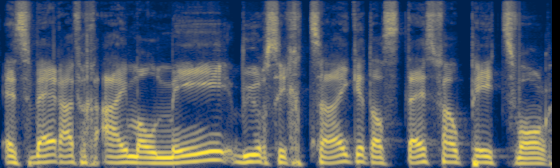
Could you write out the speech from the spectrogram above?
Es wäre einfach einmal mehr, würde sich zeigen, dass die SVP zwar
